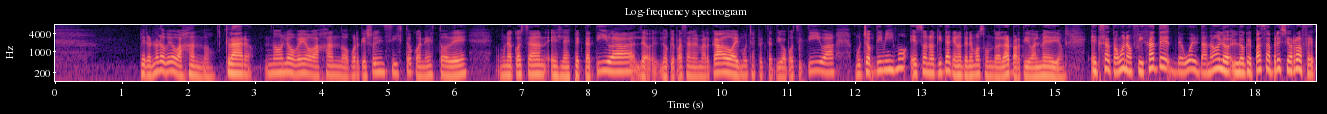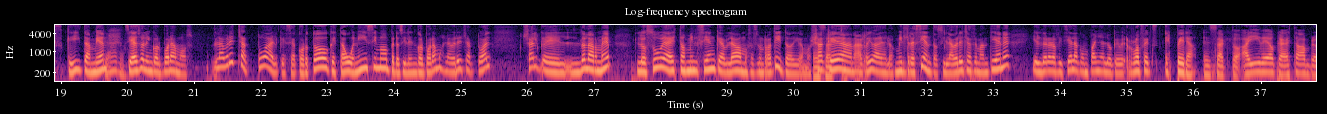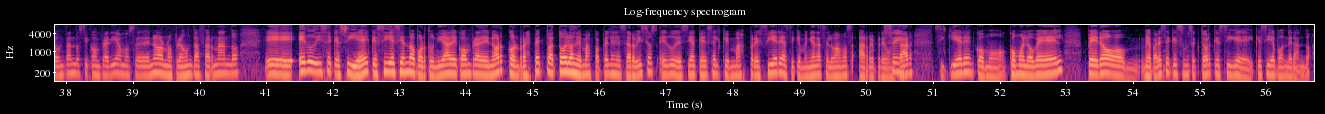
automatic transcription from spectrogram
Pero no lo veo bajando Claro. no lo veo bajando, porque yo insisto con esto de una cosa es la expectativa, lo, lo que pasa en el mercado, hay mucha expectativa positiva, mucho optimismo, eso no quita que no tenemos un dólar partido al medio. Exacto. Bueno, fíjate de vuelta, ¿no? Lo, lo que pasa a precio ROFEX, que ahí también, Claro. si a eso le incorporamos la brecha actual, que se acortó, que está buenísimo, pero si le incorporamos la brecha actual, ya el, el dólar MEP lo sube a estos 1100 que hablábamos hace un ratito, digamos. Ya Exacto. quedan arriba de los 1300 si la brecha se mantiene y el dólar oficial acompaña lo que ROFEX espera. Exacto, ahí veo que estaban preguntando si compraríamos Edenor, nos pregunta Fernando. Eh, Edu dice que sí, ¿eh? que sigue siendo oportunidad de compra de Edenor. Con respecto a todos los demás papeles de servicios, Edu decía que es el que más prefiere, así que mañana se lo vamos a repreguntar si quieren, cómo, cómo lo ve él, pero me parece que es un sector que sigue, que sigue ponderando.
